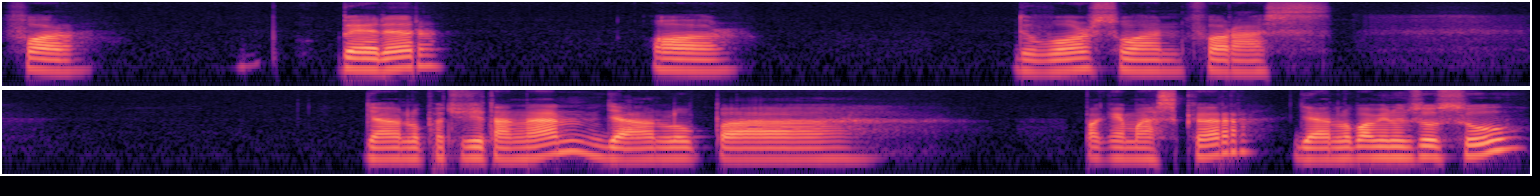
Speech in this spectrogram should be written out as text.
For better or the worst one for us. Jangan lupa cuci tangan, jangan lupa pakai masker, jangan lupa minum susu.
